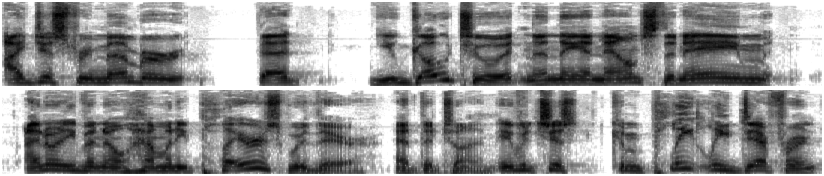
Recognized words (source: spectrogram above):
I just remember that you go to it and then they announce the name. I don't even know how many players were there at the time. It was just completely different,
